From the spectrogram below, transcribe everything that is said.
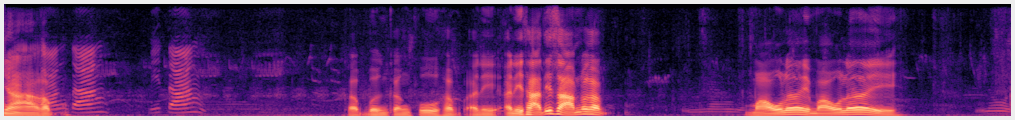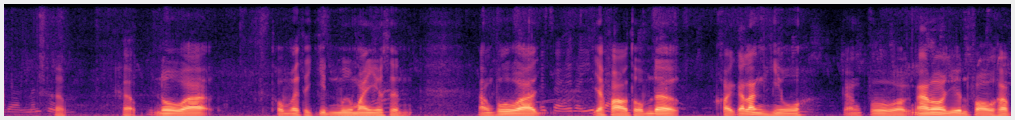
หญ้าครับ ตังตังนี่ตังครับเบิงกังผู้ครับ อันนี้ อันนี้ถาดที่สามนะครับกินย่างเดียวเหมาเลยเหมาเลยโน่ยันมันถมครับครับโน่ว่าทมไว้จะกินมือไม่อยู่เส้นกังผู้ว่าไปใส่อะไรอย่าเฝ้าถมเด้อข่อยกำลังหิวกังฟูบอกน้าโน่ยืนเฝ้าครับ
